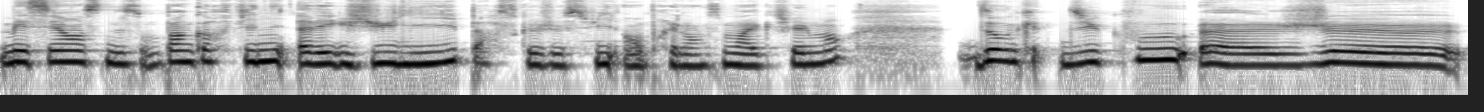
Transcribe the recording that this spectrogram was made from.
Mes séances ne sont pas encore finies avec Julie parce que je suis en pré-lancement actuellement. Donc du coup, euh, je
